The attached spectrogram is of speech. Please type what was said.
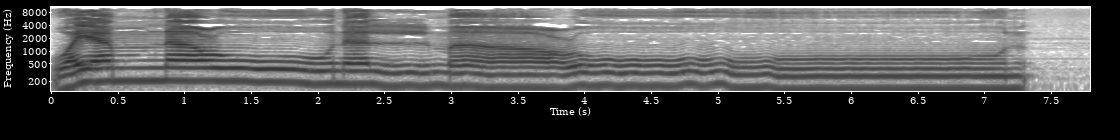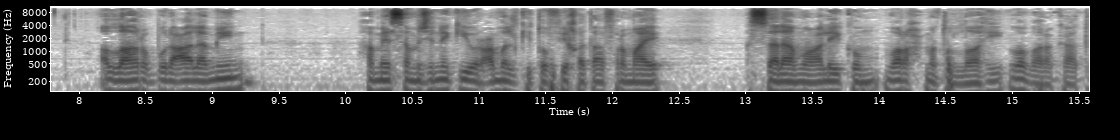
ويمنعون الماعون. اللہ رب العالمین ہمیں سمجھنے کی اور عمل کی توفیق عطا فرمائے. السلام علیکم ورحمۃ اللہ وبرکاتہ.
